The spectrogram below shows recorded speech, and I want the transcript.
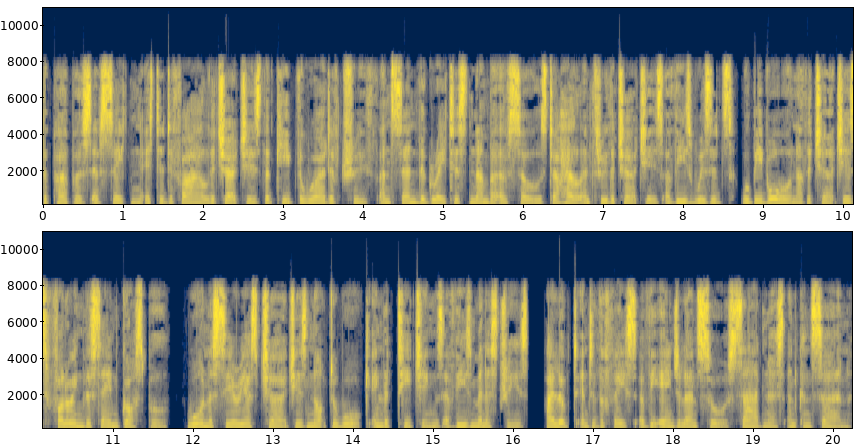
The purpose of Satan is to defile the churches that keep the word of truth and send the greatest number of souls to hell and through the churches of these wizards will be born other churches following the same gospel. Warn the serious churches not to walk in the teachings of these ministries. I looked into the face of the angel and saw sadness and concern.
